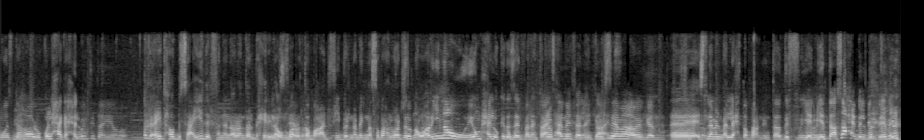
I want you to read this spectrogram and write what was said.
وازدهار وكل حاجة حلوة. وانتي طيبة. عيد حب سعيد الفنانة رندا البحيري لأول مرة. طبعا في برنامجنا صباح الورد. تنورينا ويوم حلو كده زي ال Valentine's. happy Valentine's وسامة قوي بجد. آه. إسلام الملاح طبعا أنت ضيف يعني أنت صاحب البرنامج.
